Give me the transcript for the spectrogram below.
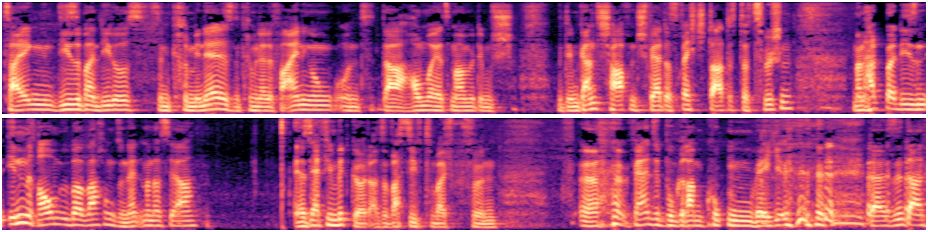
zeigen, diese Bandidos sind kriminell, es ist eine kriminelle Vereinigung und da hauen wir jetzt mal mit dem, mit dem ganz scharfen Schwert des Rechtsstaates dazwischen. Man hat bei diesen Innenraumüberwachungen, so nennt man das ja, sehr viel mitgehört. Also was sie zum Beispiel für ein äh, Fernsehprogramm gucken, welche da sind dann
